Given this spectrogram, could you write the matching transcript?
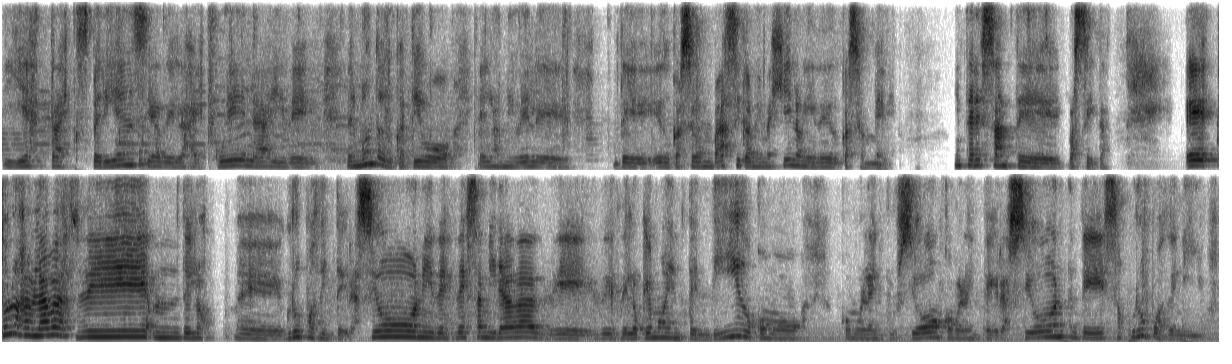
y esta experiencia de las escuelas y de, del mundo educativo en los niveles de educación básica, me imagino, y de educación media. Interesante, Rosita. Eh, tú nos hablabas de, mm, los eh, grupos de integración y desde esa mirada, desde lo que hemos entendido como, como la inclusión, como la integración de esos grupos de niños.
